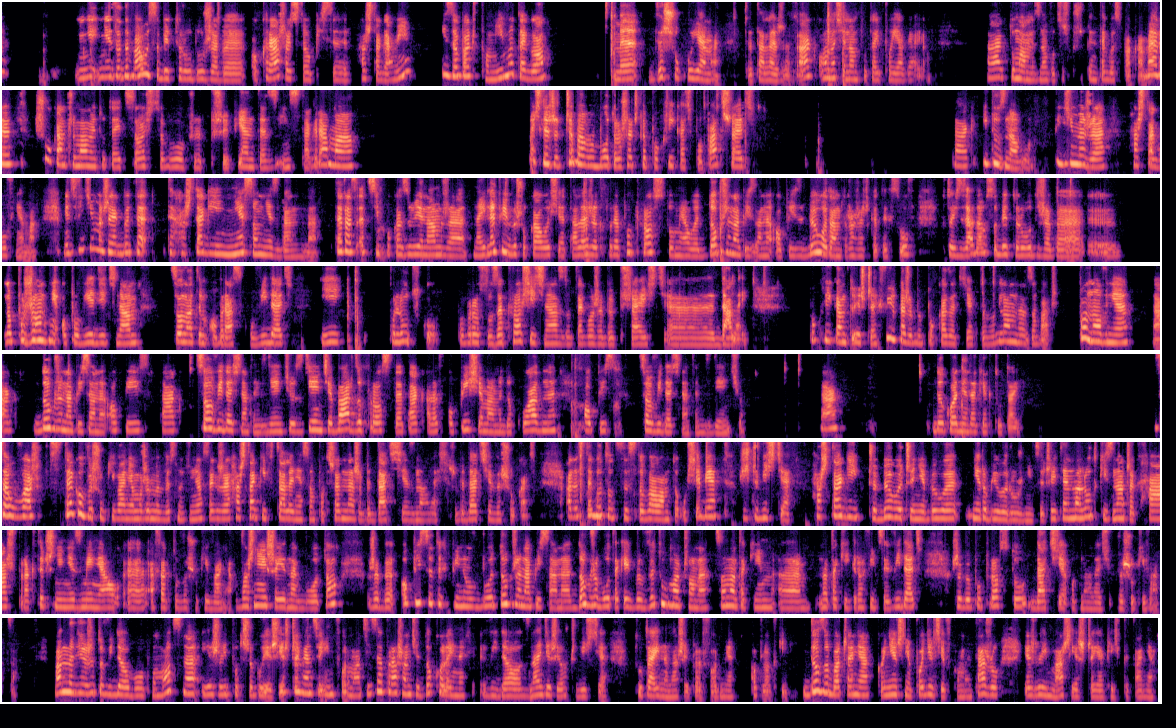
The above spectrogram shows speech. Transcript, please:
nie, nie zadawały sobie trudu, żeby okraszać te opisy hashtagami i zobacz, pomimo tego my wyszukujemy te talerze, tak? One się nam tutaj pojawiają. Tak, tu mamy znowu coś przypiętego z kamery. Szukam, czy mamy tutaj coś, co było przy, przypięte z Instagrama. Myślę, że trzeba by było troszeczkę poklikać, popatrzeć. Tak, i tu znowu widzimy, że hashtagów nie ma. Więc widzimy, że jakby te, te hashtagi nie są niezbędne. Teraz Etsy pokazuje nam, że najlepiej wyszukały się talerze, które po prostu miały dobrze napisany opis, było tam troszeczkę tych słów, ktoś zadał sobie trud, żeby y, no, porządnie opowiedzieć nam, co na tym obrazku widać i po ludzku po prostu zaprosić nas do tego, żeby przejść e, dalej. Poklikam tu jeszcze chwilkę, żeby pokazać, jak to wygląda. Zobacz, ponownie, tak, dobrze napisany opis, tak, co widać na tym zdjęciu. Zdjęcie bardzo proste, tak, ale w opisie mamy dokładny opis, co widać na tym zdjęciu. Tak? Dokładnie tak jak tutaj. Zauważ, z tego wyszukiwania możemy wysnuć wniosek, że hasztagi wcale nie są potrzebne, żeby dać się znaleźć, żeby dać się wyszukać. Ale z tego, co testowałam to u siebie, rzeczywiście hasztagi, czy były, czy nie były, nie robiły różnicy. Czyli ten malutki znaczek hash praktycznie nie zmieniał e, efektu wyszukiwania. Ważniejsze jednak było to, żeby opisy tych pinów były dobrze napisane, dobrze było tak jakby wytłumaczone, co na, takim, e, na takiej grafice widać, żeby po prostu dać się odnaleźć wyszukiwarce. Mam nadzieję, że to wideo było pomocne. Jeżeli potrzebujesz jeszcze więcej informacji, zapraszam Cię do kolejnych wideo. Znajdziesz je oczywiście tutaj na naszej platformie Oplotki. Do zobaczenia. Koniecznie podziel się w komentarzu, jeżeli masz jeszcze jakieś pytania.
